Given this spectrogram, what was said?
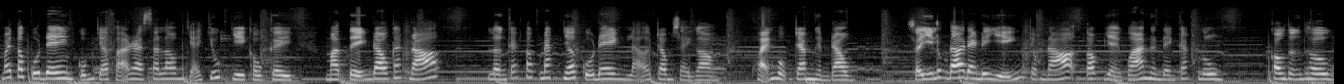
Mái tóc của đen cũng chả phải ra salon chải chút gì cầu kỳ, mà tiện đâu cắt đó. Lần cắt tóc đắt nhất của đen là ở trong Sài Gòn, khoảng 100.000 đồng. Sở dĩ lúc đó đang đi diễn, trong đó tóc dài quá nên đen cắt luôn. Còn thường thường,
